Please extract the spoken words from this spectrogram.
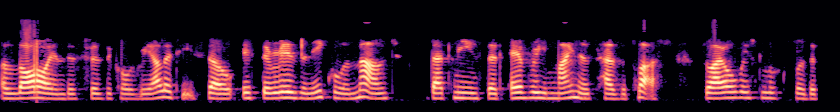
a law in this physical reality. So if there is an equal amount, that means that every minus has a plus. So I always look for the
